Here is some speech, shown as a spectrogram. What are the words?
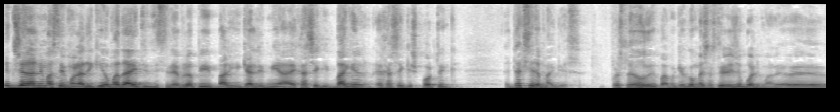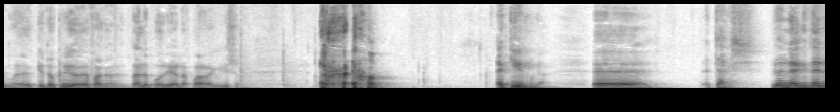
Δεν ξέρω αν είμαστε η μοναδική ομάδα ήττη στην Ευρώπη. Υπάρχει κι άλλη μία. Έχασε και η Μπάγκερ, έχασε και η Sporting. Εντάξει ρε μάγκες. Προς Θεού είπαμε. Και εγώ μέσα στη Ριζούπολη, μα, ε, ε, και το κρύο. Έφαγα τα λεπορία να πάω να γυρίσω. Εκεί ήμουνα. Ε, εντάξει. Δεν, δεν,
